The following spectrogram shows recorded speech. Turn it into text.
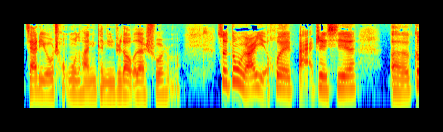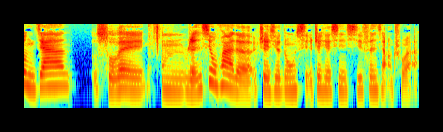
家里有宠物的话，你肯定知道我在说什么。所以动物园也会把这些呃更加。所谓嗯人性化的这些东西，这些信息分享出来，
